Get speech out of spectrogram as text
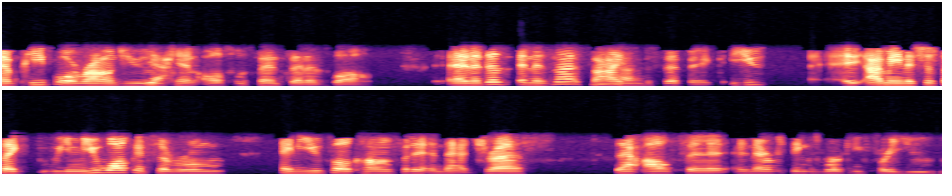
And people around you Yeah. can also sense that as well. And it does and it's not size Yeah. specific. You I mean it's just like when you walk into a room and you feel confident in that dress, that outfit and everything's working for you,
